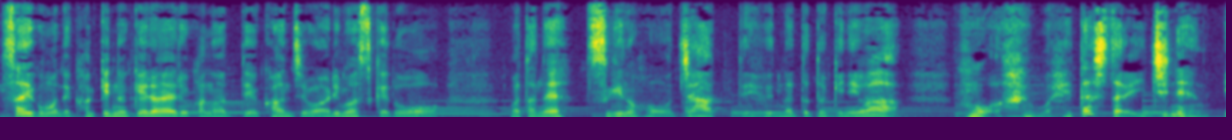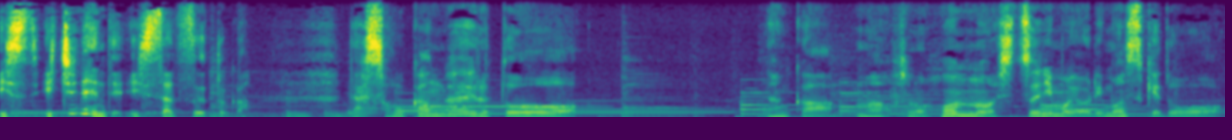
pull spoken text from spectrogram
最後まで駆け抜けられるかなっていう感じはありますけどまたね次の本をじゃあっていう風になった時にはもう もう下手したら1年 1, 1年で1冊とか。だそう考えるとなんかまあその本の質にもよりますけど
